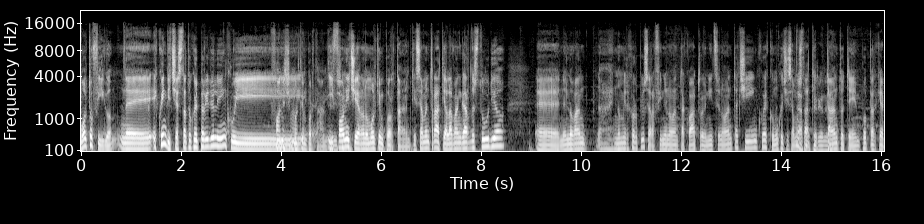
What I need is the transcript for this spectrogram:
Molto figo. Eh, e quindi c'è stato quel periodo lì in cui Fonici molto importanti, I dicevi. fonici erano molto importanti. Siamo entrati all'Avantgarde Studio eh, nel 90, eh, non mi ricordo più se era fine 94 o inizio 95. Comunque ci siamo Eh, stati tanto tempo perché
